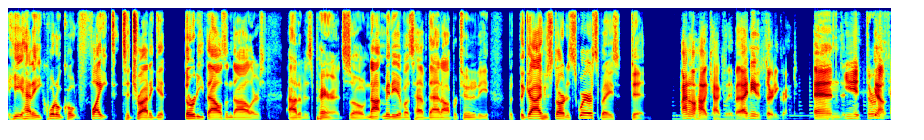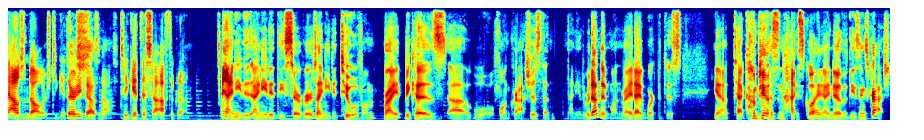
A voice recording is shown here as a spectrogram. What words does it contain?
he had a quote unquote fight to try to get thirty thousand dollars out of his parents. So not many of us have that opportunity, but the guy who started Squarespace did. I don't know how I calculate, but I needed thirty grand, and You need thirty thousand dollars to get thirty this- thousand dollars to get this off the ground. I needed I needed these servers. I needed two of them, right? Because uh, well, if one crashes, then I need a redundant one, right? I worked at this, you know, tech company when I was in high school. I, I know that these things crash,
